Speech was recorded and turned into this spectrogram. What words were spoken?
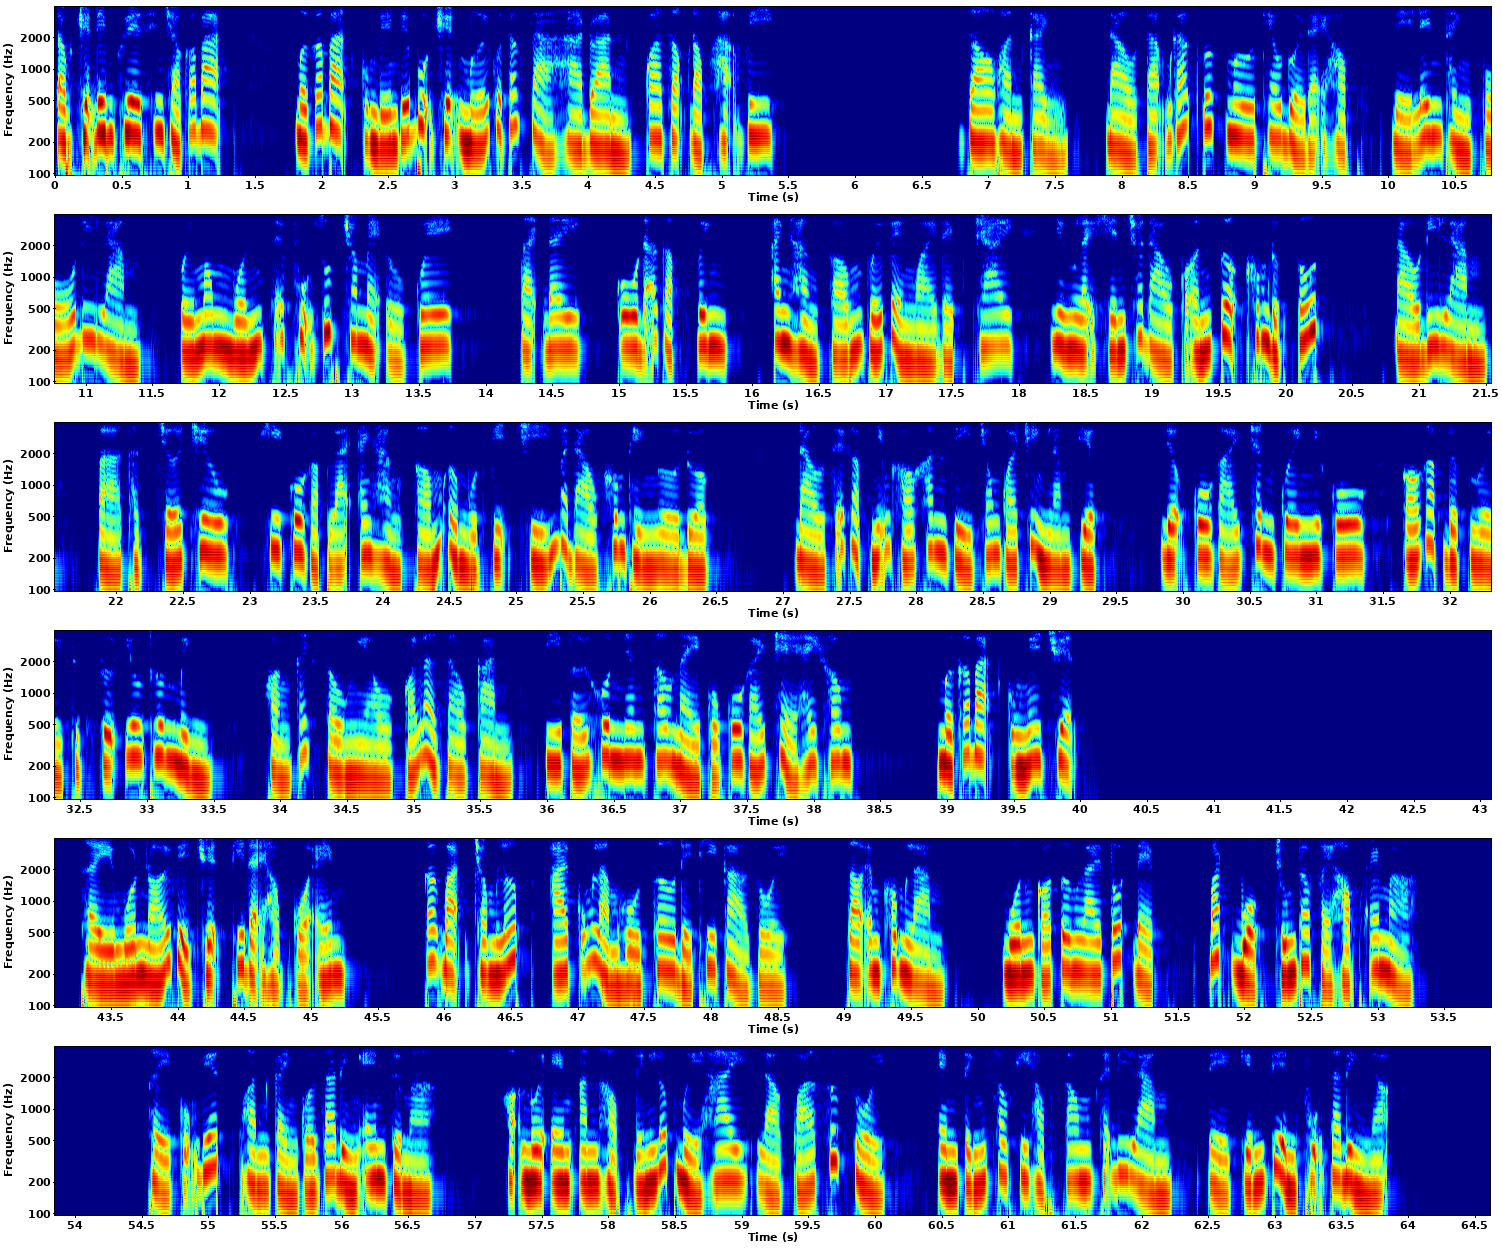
Đọc truyện đêm khuya xin chào các bạn. Mời các bạn cùng đến với bộ truyện mới của tác giả Hà Đoàn qua giọng đọc Hạ Vi. Do hoàn cảnh, Đào tạm gác ước mơ theo đuổi đại học để lên thành phố đi làm với mong muốn sẽ phụ giúp cho mẹ ở quê. Tại đây, cô đã gặp Vinh, anh hàng xóm với vẻ ngoài đẹp trai nhưng lại khiến cho Đào có ấn tượng không được tốt. Đào đi làm và thật chớ trêu khi cô gặp lại anh hàng xóm ở một vị trí mà Đào không thể ngờ được. Đào sẽ gặp những khó khăn gì trong quá trình làm việc liệu cô gái chân quê như cô có gặp được người thực sự yêu thương mình? Khoảng cách giàu nghèo có là rào cản đi tới hôn nhân sau này của cô gái trẻ hay không? Mời các bạn cùng nghe chuyện. Thầy muốn nói về chuyện thi đại học của em. Các bạn trong lớp ai cũng làm hồ sơ để thi cả rồi. Sao em không làm? Muốn có tương lai tốt đẹp, bắt buộc chúng ta phải học em à? Thầy cũng biết hoàn cảnh của gia đình em rồi mà. Họ nuôi em ăn học đến lớp 12 là quá sức rồi, em tính sau khi học xong sẽ đi làm để kiếm tiền phụ gia đình ạ.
